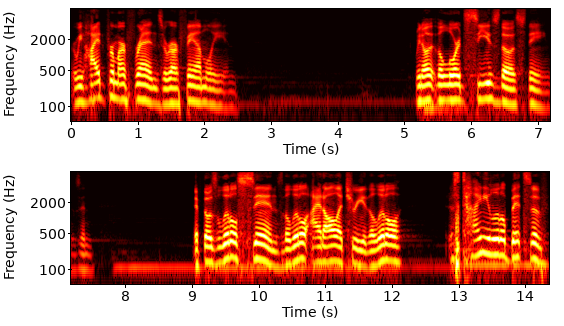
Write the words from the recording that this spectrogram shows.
Or we hide from our friends or our family. And we know that the Lord sees those things. And if those little sins, the little idolatry, the little just tiny little bits of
